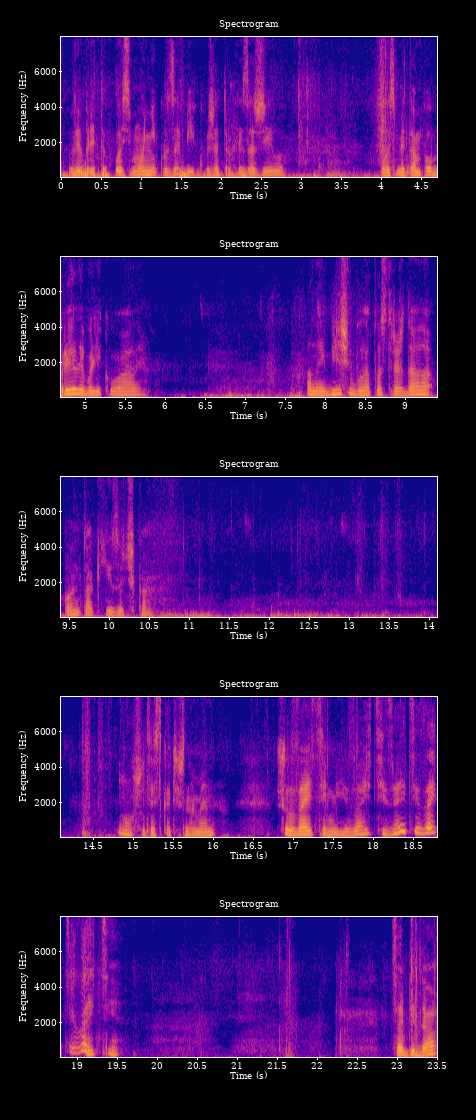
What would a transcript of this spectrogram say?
вибрати ось Моніку за бік, вже трохи зажило. Ось ми там побрили, бо лікували. А найбільше була постраждала он та кізочка. О, що ти скачеш на мене? Що зайці мої? Зайці, зайці, зайці, зайці. Це біда.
